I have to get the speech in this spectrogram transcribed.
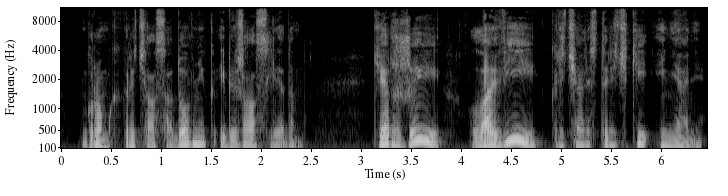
— громко кричал садовник и бежал следом. «Держи! Лови!» — кричали старички и няни.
